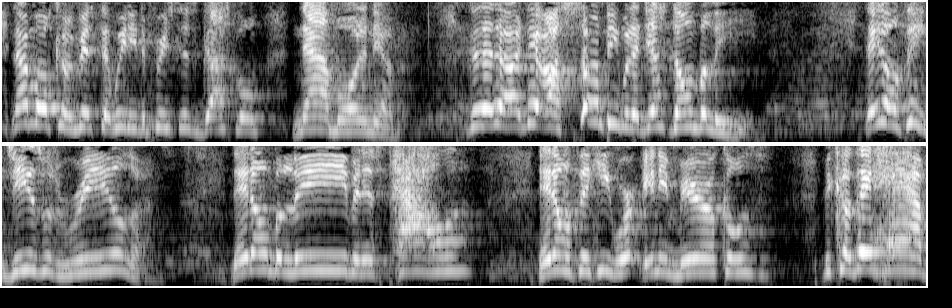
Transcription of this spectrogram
And I'm more convinced that we need to preach this gospel now more than ever. There are, there are some people that just don't believe. They don't think Jesus was real, or they don't believe in his power. They don't think he worked any miracles because they have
